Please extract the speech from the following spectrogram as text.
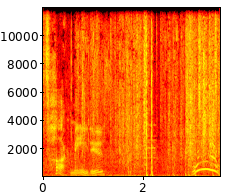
Fuck me, dude. Woo!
